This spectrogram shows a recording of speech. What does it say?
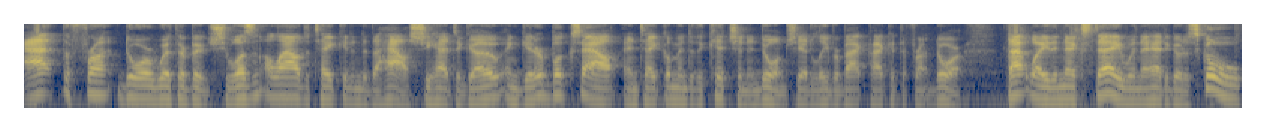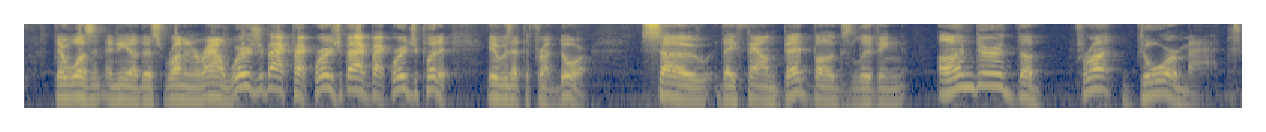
at the front door with her boots. She wasn't allowed to take it into the house. She had to go and get her books out and take them into the kitchen and do them. She had to leave her backpack at the front door. That way, the next day when they had to go to school, there wasn't any of this running around. Where's your backpack? Where's your backpack? Where'd you put it? It was at the front door. So they found bed bugs living under the front doormat.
